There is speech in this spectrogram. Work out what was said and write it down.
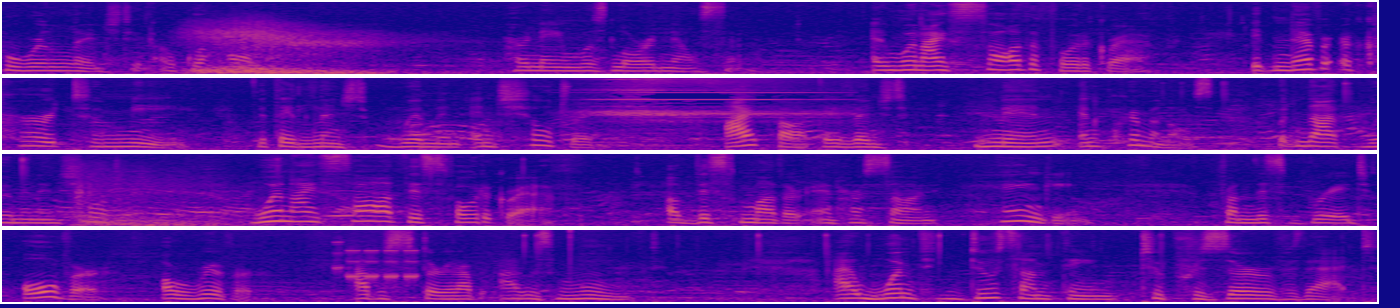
who were lynched in Oklahoma. Her name was Laura Nelson. And when I saw the photograph, it never occurred to me that they lynched women and children. I thought they lynched men and criminals, but not women and children. When I saw this photograph of this mother and her son hanging from this bridge over a river, I was stirred, I, I was moved. I wanted to do something to preserve that,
